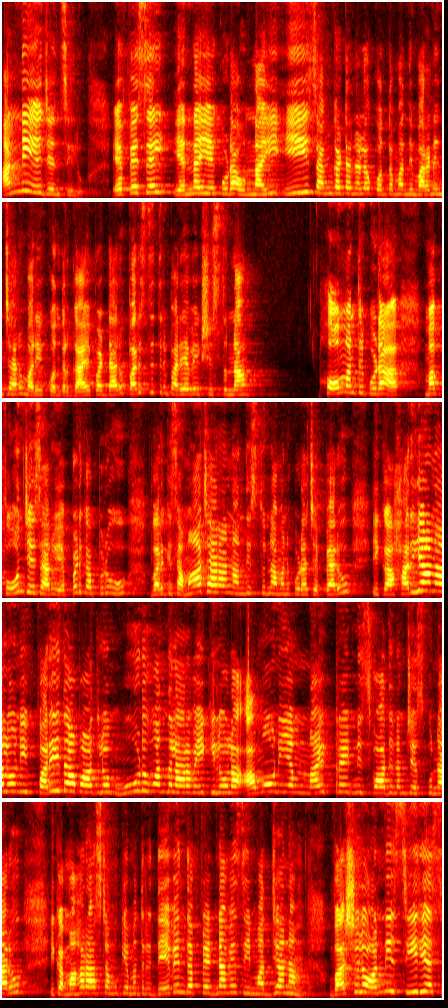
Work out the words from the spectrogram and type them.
అన్ని ఏజెన్సీలు ఎఫ్ఎస్ఎల్ ఎన్ఐఏ కూడా ఉన్నాయి. ఈ సంఘటనలో కొంతమంది మరణించారు మరియు కొందరు గాయపడ్డారు. పరిస్థితిని పర్యవేక్షిస్తున్న హోంమంత్రి కూడా మాకు ఫోన్ చేశారు. ఎప్పటికప్పుడు వారికి సమాచారాన్ని అందిస్తున్నామని కూడా చెప్పారు. ఇక హర్యానాలోని ఫరీదాబాద్లో మూడు వందల అరవై కిలోల అమోనియం నైట్రేట్ని స్వాధీనం చేసుకున్నారు. ఇక మహారాష్ట్ర ముఖ్యమంత్రి దేవేంద్ర ఫడ్నవీస్ ఈ మధ్యాహ్నం వర్షలో అన్ని సీరియస్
